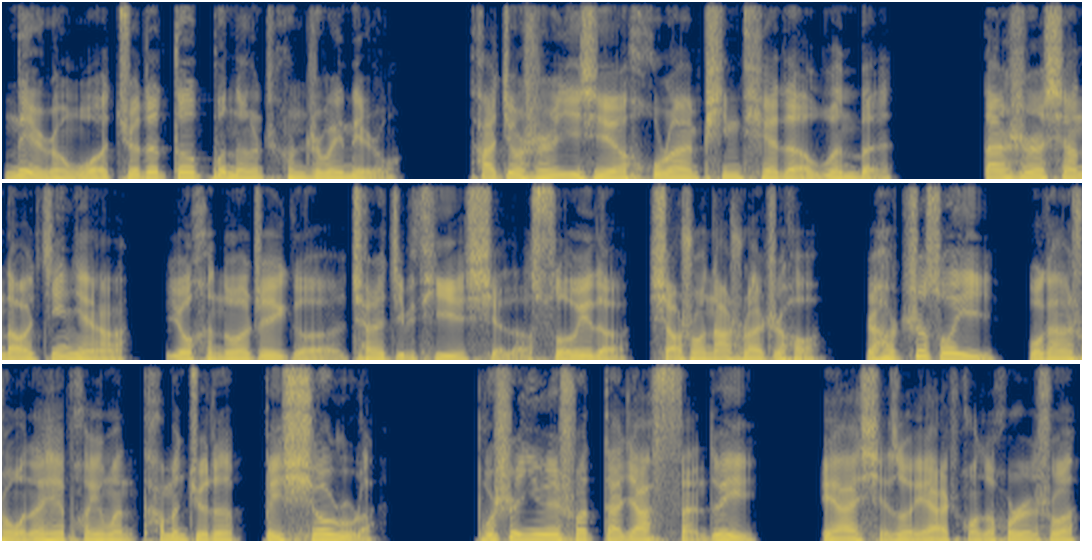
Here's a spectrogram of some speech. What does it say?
内容，我觉得都不能称之为内容，它就是一些胡乱拼贴的文本。但是像到今年啊，有很多这个 ChatGPT 写的所谓的小说拿出来之后，然后之所以我刚才说，我那些朋友们，他们觉得被羞辱了，不是因为说大家反对 AI 写作、AI 创作，或者说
